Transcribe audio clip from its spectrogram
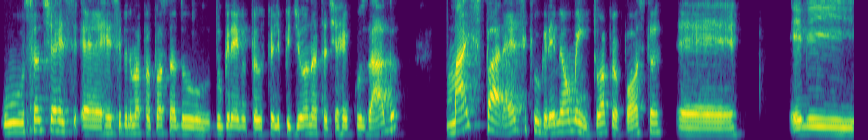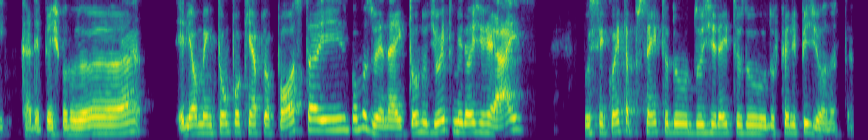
o Santos tinha rece é, recebido uma proposta do, do Grêmio pelo Felipe Jonathan, tinha recusado, mas parece que o Grêmio aumentou a proposta. É, ele. Cadê Peixe? Ele aumentou um pouquinho a proposta e vamos ver, né? Em torno de 8 milhões de reais, os 50% do, dos direitos do, do Felipe Jonathan.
